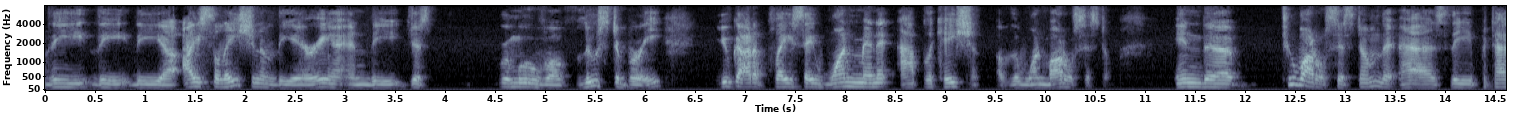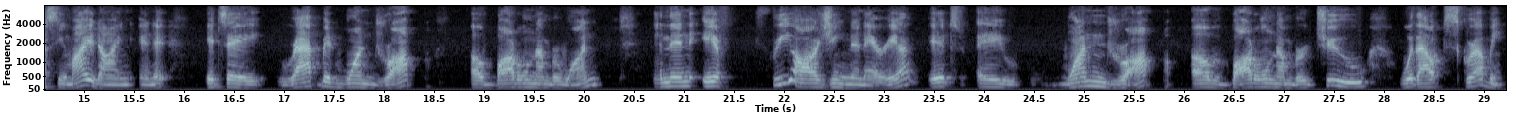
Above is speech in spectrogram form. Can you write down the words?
the the the uh, isolation of the area and the just remove of loose debris, you've got to place a one minute application of the one bottle system. In the two bottle system that has the potassium iodine in it, it's a rapid one drop of bottle number one. And then if triaging an area, it's a one drop of bottle number two without scrubbing.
